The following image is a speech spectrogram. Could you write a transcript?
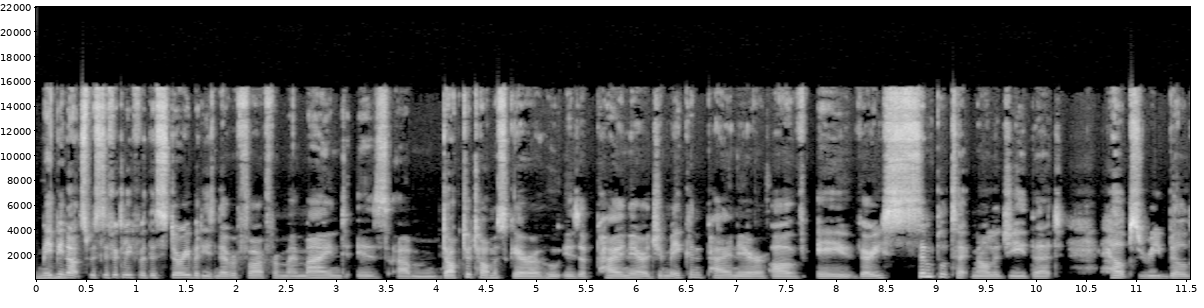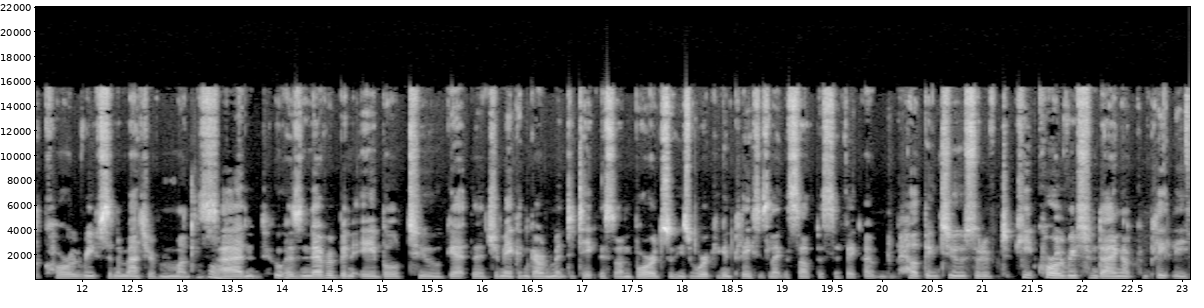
mm. maybe not specifically for this story, but he's never far from my mind, is um, Dr. Thomas Guerra, who is a pioneer, a Jamaican pioneer of a very simple technology technology that helps rebuild coral reefs in a matter of months oh. and who has never been able to get the Jamaican government to take this on board. So he's working in places like the South Pacific, um, helping to sort of to keep coral reefs from dying out completely.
